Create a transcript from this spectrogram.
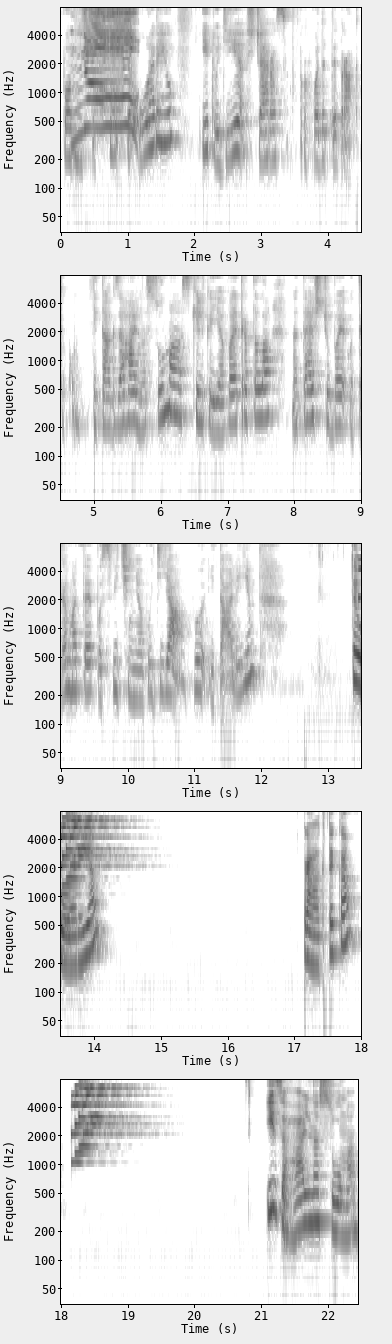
повністю всю теорію і тоді ще раз проходити практику. І так, загальна сума, скільки я витратила на те, щоб отримати посвідчення водія в Італії. Теорія, практика і загальна сума.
